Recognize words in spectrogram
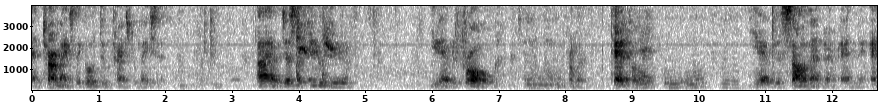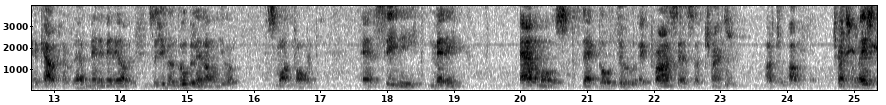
and termites that go through transformation. I have just a few here. You have the frog from a tadpole. You have the salamander and the, and the caterpillar. There are many, many others. So you can Google it on your smartphone and see the many animals that go through a process of trans, of, of transformation.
